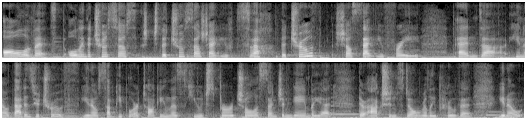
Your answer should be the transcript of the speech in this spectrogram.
all of it. Only the truth shall, the truth shall set you the truth shall set you free. And uh, you know that is your truth. You know some people are talking this huge spiritual ascension game, but yet their actions don't really prove it. You know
